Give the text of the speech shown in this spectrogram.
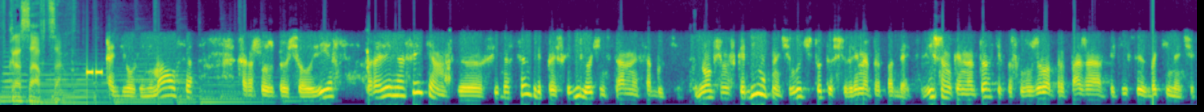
в красавца. Ходил, занимался, хорошо сбросил вес, Параллельно с этим э, в фитнес-центре происходили очень странные события. Ну, в общем, из кабинок начало что-то все время пропадать. Вишенкой на торте послужила пропажа каких-то ботиночек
